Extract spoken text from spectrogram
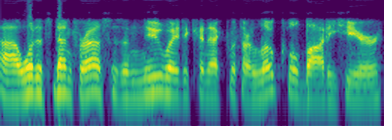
Uh, what it's done for us is a new way to connect with our local body here.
